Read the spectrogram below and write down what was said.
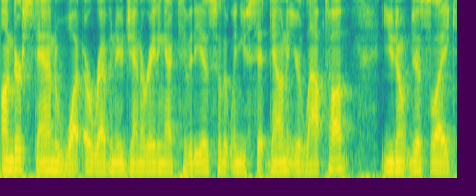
Understand what a revenue generating activity is so that when you sit down at your laptop you don't just like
